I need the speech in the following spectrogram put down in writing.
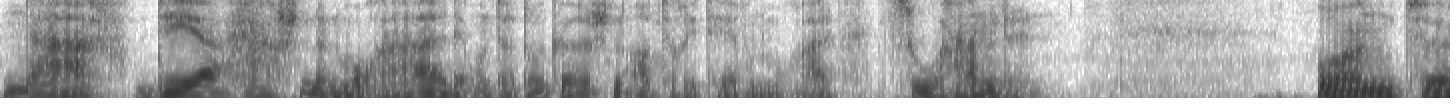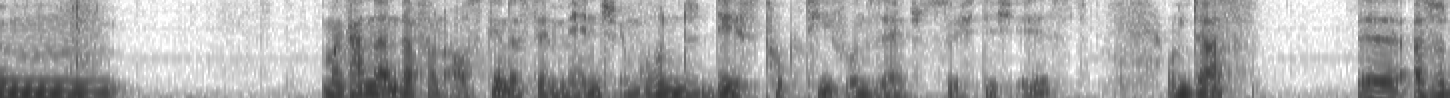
nach der herrschenden Moral, der unterdrückerischen, autoritären Moral zu handeln. Und ähm, man kann dann davon ausgehen, dass der Mensch im Grunde destruktiv und selbstsüchtig ist und das äh, also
